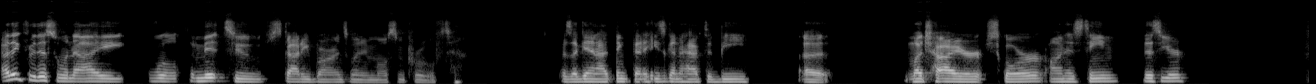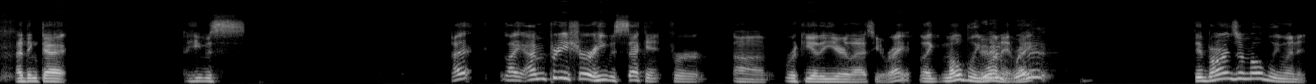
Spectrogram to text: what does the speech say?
I think for this one, I will commit to Scottie Barnes winning most improved. Because again, I think that he's going to have to be a much higher scorer on his team this year. I think that he was, I like. I'm pretty sure he was second for uh rookie of the year last year, right? Like Mobley won it, right? win Did Barnes or Mobley win it?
